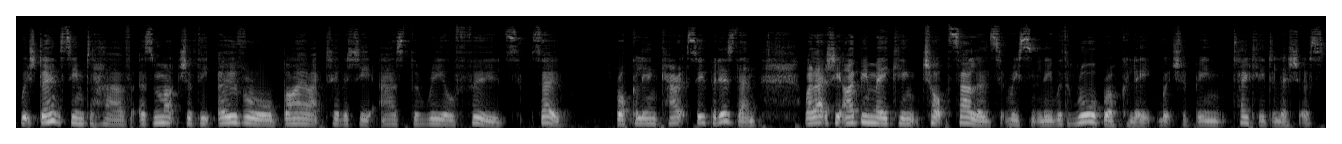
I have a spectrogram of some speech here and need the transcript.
which don't seem to have as much of the overall bioactivity as the real foods. So, broccoli and carrot soup it is then. Well, actually, I've been making chopped salads recently with raw broccoli, which have been totally delicious.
